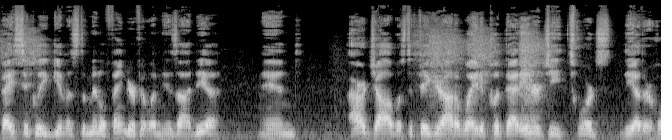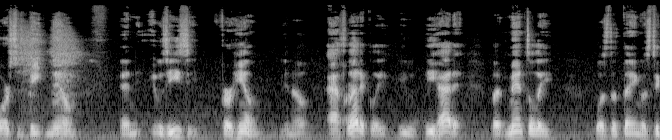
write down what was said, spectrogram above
basically give us the middle finger if it wasn't his idea. And our job was to figure out a way to put that energy towards the other horses, beating them. And it was easy for him, you know. Athletically, he he had it, but mentally was the thing was to,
